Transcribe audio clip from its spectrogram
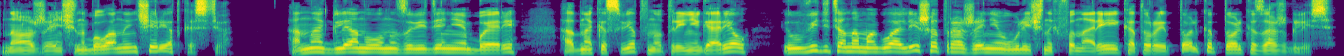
но женщина была нынче редкостью. Она глянула на заведение Берри, однако свет внутри не горел, и увидеть она могла лишь отражение уличных фонарей, которые только-только зажглись.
